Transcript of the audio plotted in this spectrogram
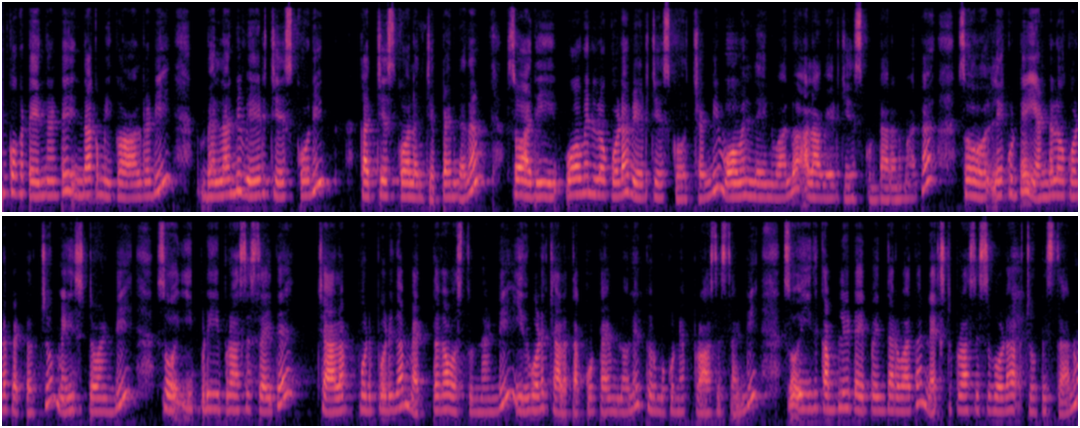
ఇంకొకటి ఏంటంటే ఇందాక మీకు ఆల్రెడీ బెల్లాన్ని వేడి చేసుకొని కట్ చేసుకోవాలని చెప్పాను కదా. సో అది ఓవెన్లో కూడా వేడి చేసుకోవచ్చండి. ఓవెన్ లేని వాళ్ళు అలా వేడి చేసుకుంటారనమాట సో లేకుంటే ఎండలో కూడా పెట్టవచ్చు మీ ఇష్టం అండి. సో ఇప్పుడు ఈ ప్రాసెస్ అయితే చాలా పొడి పొడిగా మెత్తగా వస్తుందండి. ఇది కూడా చాలా తక్కువ టైంలోనే తురుముకునే ప్రాసెస్ అండి. సో ఇది కంప్లీట్ అయిపోయిన తర్వాత నెక్స్ట్ ప్రాసెస్ కూడా చూపిస్తాను.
